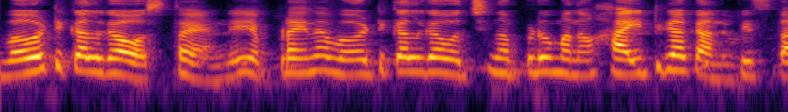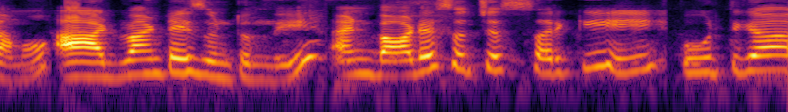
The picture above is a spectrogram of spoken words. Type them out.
వర్టికల్గా వస్తాయండి. ఎప్పుడైనా వర్టికల్గా వచ్చినప్పుడు మనం హైట్గా కనిపిస్తాము. ఆ అడ్వాంటేజ్ ఉంటుంది. అండ్ బార్డర్స్ వచ్చేసరికి పూర్తిగా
